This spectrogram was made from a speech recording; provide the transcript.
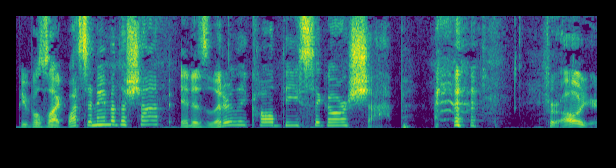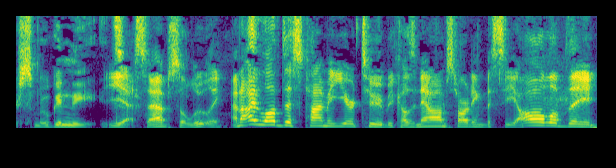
people's like, what's the name of the shop? It is literally called the Cigar Shop. For all your smoking needs. Yes, absolutely. And I love this time of year too because now I'm starting to see all of the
